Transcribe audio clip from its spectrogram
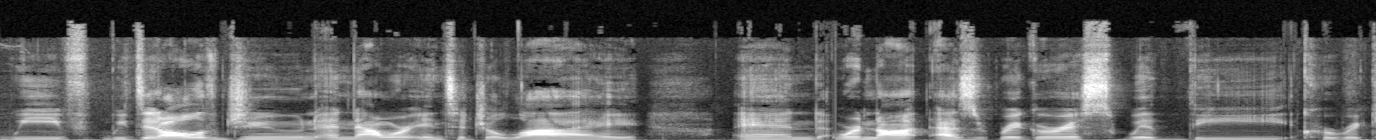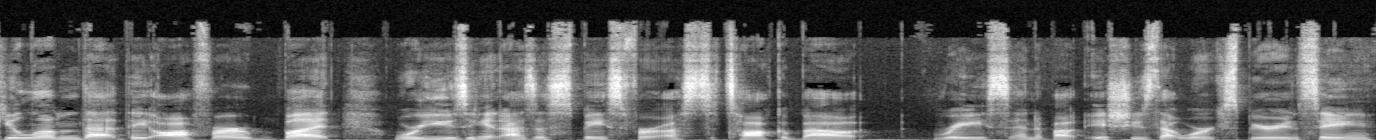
we've we did all of June and now we're into July and we're not as rigorous with the curriculum that they offer, but we're using it as a space for us to talk about race and about issues that we're experiencing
